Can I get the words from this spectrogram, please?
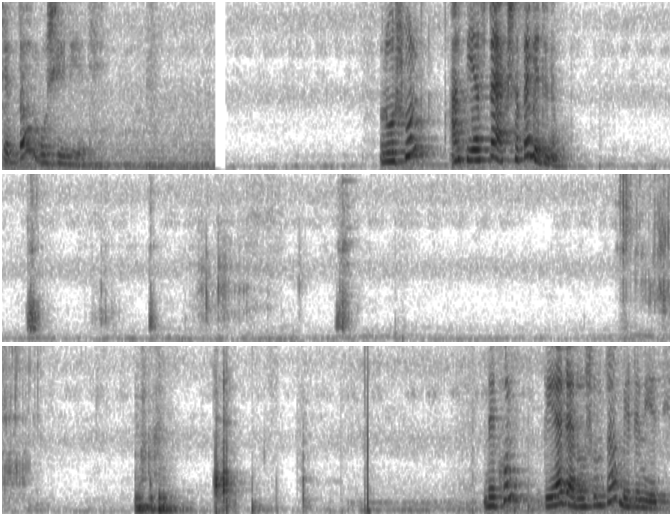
সেদ্ধ বসিয়ে দিয়েছি। রসুন আর পেঁয়াজটা একসাথে বেটে নেব। দেখুন, পেঁয়াজ আর রসুনটা বেটে নিয়েছি।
